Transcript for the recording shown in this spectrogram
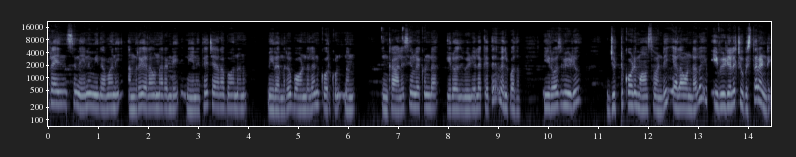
ఫ్రెండ్స్ నేను మీ రమాని అందరూ ఎలా ఉన్నారండి? నేనైతే చాలా బాగున్నాను. మీరందరూ బాగుండాలని కోరుకుంటున్నాను. ఇంకా ఆలస్యం లేకుండా ఈరోజు వీడియోలోకైతే వెళ్ళిపోదాం. ఈరోజు వీడియో జుట్టు కోడి మాంసం అండి. ఎలా ఉండాలో ఈ వీడియోలో చూపిస్తారండి.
